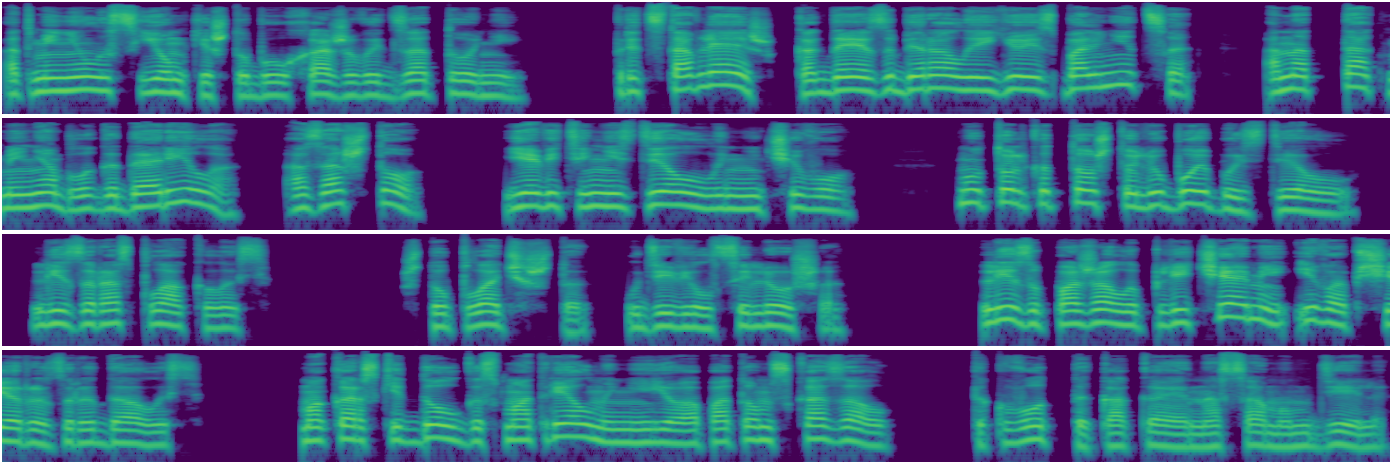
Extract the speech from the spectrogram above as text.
Отменила съемки, чтобы ухаживать за Тоней. Представляешь, когда я забирала ее из больницы, она так меня благодарила. А за что? Я ведь и не сделала ничего. Ну, только то, что любой бы сделал. Лиза расплакалась. «Что плачешь-то?» — удивился Лёша. Лиза пожала плечами и вообще разрыдалась. Макарский долго смотрел на нее, а потом сказал, «Так вот ты какая на самом деле».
